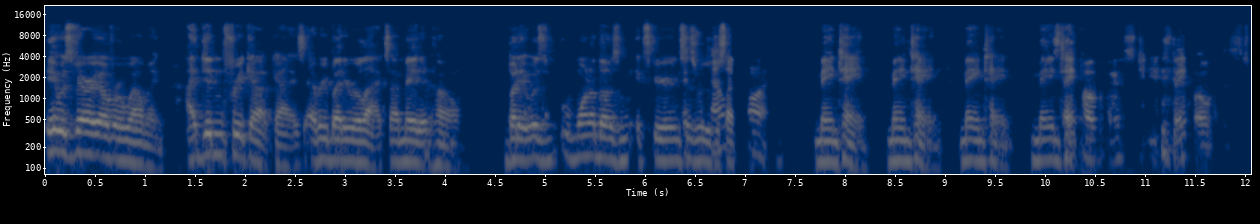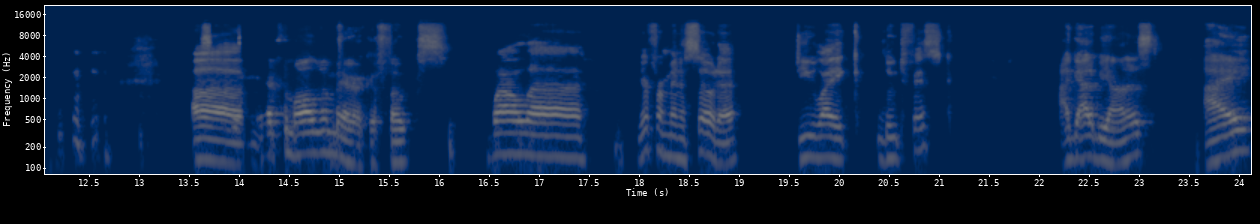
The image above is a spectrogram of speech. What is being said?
It was very overwhelming. I didn't freak out, guys. Everybody relax. I made it home. But it was one of those experiences where you're just like fun. Maintain, maintain, maintain, maintain. Stay focused. Stay focused. um, That's the Mall of America, folks. well, uh, you're from Minnesota. Do you like lutefisk? I gotta be honest, I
